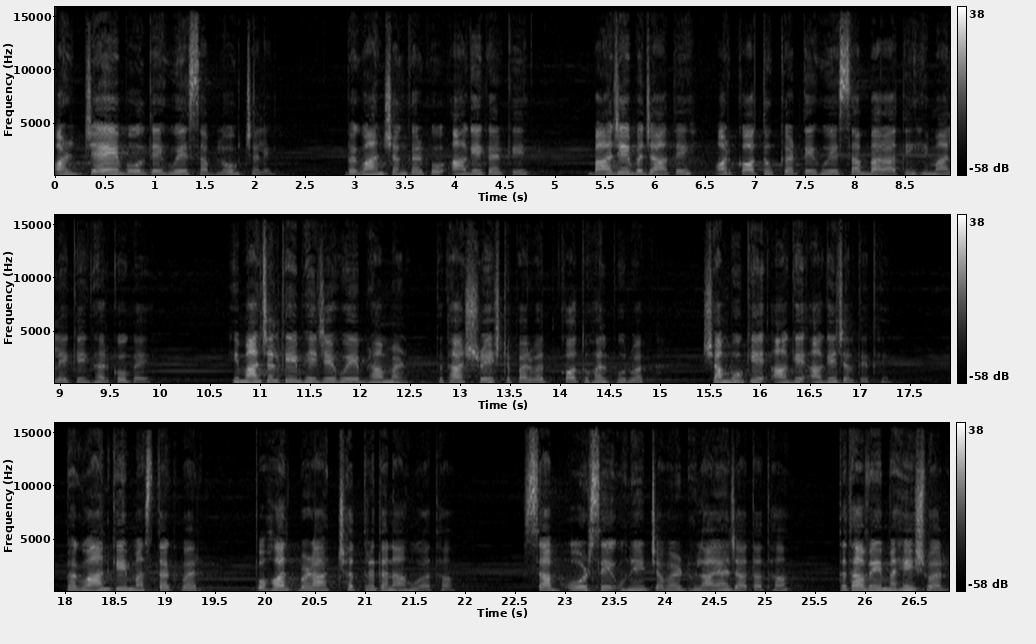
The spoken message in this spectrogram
और जय बोलते हुए सब लोग चले। भगवान शंकर को आगे करके बाजे बजाते और कौतुक करते हुए सब बाराती हिमालय के घर को गए। हिमाचल के भेजे हुए ब्राह्मण तथा श्रेष्ठ पर्वत कौतूहल पूर्वक शंभु के आगे आगे चलते थे। भगवान के मस्तक पर बहुत बड़ा छत्र तना हुआ था। सब ओर से उन्हें चवर ढुलाया जाता था तथा वे महेश्वर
